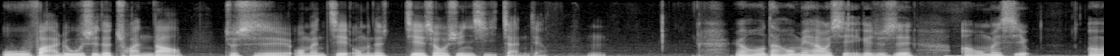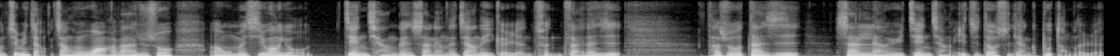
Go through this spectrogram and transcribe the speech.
无法如实的传到，就是我们接我们的接收讯息站这样，嗯。然后他后面还要写一个，就是呃，我们希，嗯，前面讲讲什么忘了，他反正就说，嗯，我们希望有坚强跟善良的这样的一个人存在，但是。他说：“但是善良与坚强一直都是两个不同的人，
